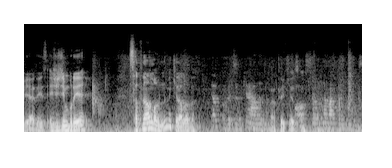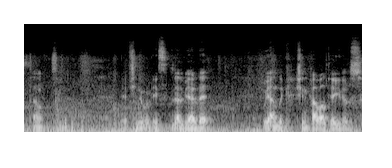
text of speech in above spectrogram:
bir yerdeyiz. Ececiğim burayı satın almadın değil mi? Kiraladın. Yok babacığım kiraladım. Ha, peki o zaman. Opsiyonuna bakmadım henüz. Tamam. Evet şimdi buradayız. Güzel bir yerde uyandık. Şimdi kahvaltıya gidiyoruz.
